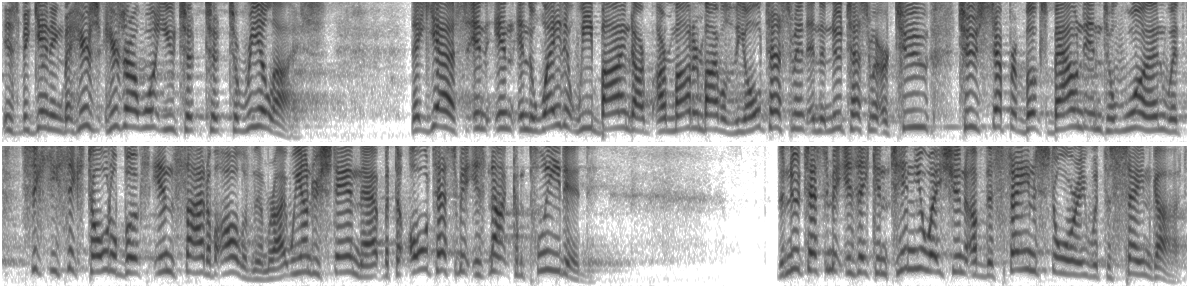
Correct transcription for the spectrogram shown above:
is beginning. But here's, here's what I want you to, to, to realize that yes, in, in, in the way that we bind our, our modern Bibles, the Old Testament and the New Testament are two, two separate books bound into one with 66 total books inside of all of them, right? We understand that, but the Old Testament is not completed. The New Testament is a continuation of the same story with the same God.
